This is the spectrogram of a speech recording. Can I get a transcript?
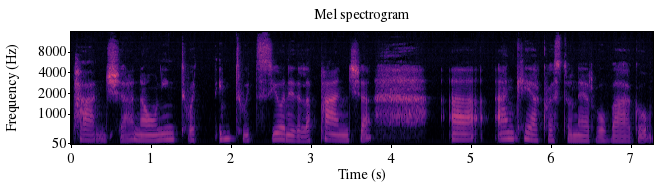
pancia, no? un'intuizione della pancia, uh, anche a questo nervo vago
